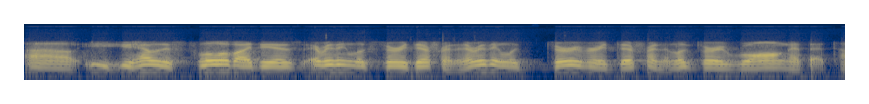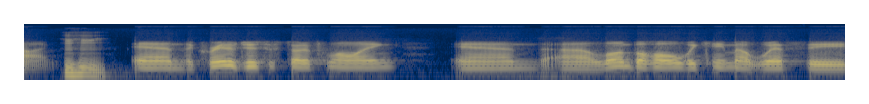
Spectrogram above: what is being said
uh, you, you have this flow of ideas. Everything looks very different, and everything looked very, very different It looked very wrong at that time. hmm And the creative juices started flowing, and uh, lo and behold, we came up with the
